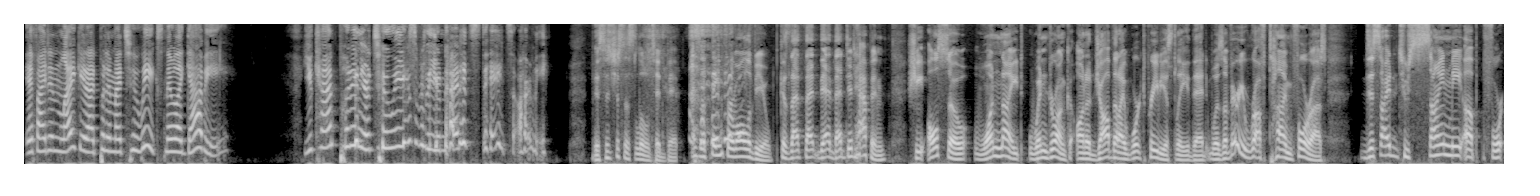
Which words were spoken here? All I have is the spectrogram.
If I didn't like it, I'd put in my two weeks." And they were like, "Gabby, you can't put in your two weeks for the United States Army." This is just this little tidbit as a thing from all of you because that, that that that did happen. She also one night when drunk on a job that I worked previously that was a very rough time for us decided to sign me up for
